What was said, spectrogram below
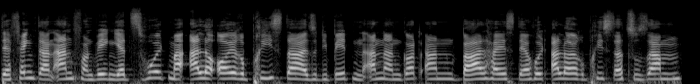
der fängt dann an von wegen, jetzt holt mal alle eure Priester, also die beten einen anderen Gott an. Baal heißt, der holt alle eure Priester zusammen.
